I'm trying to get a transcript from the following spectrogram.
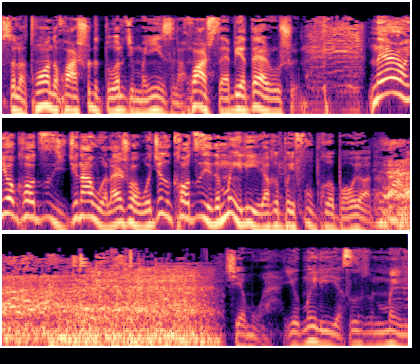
是了，同样的话说的多了就没意思了，话是三遍淡如水嘛。男人要靠自己，就拿我来说，我就是靠自己的魅力，然后被富婆包养的。羡慕啊，有魅力也是魅力，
